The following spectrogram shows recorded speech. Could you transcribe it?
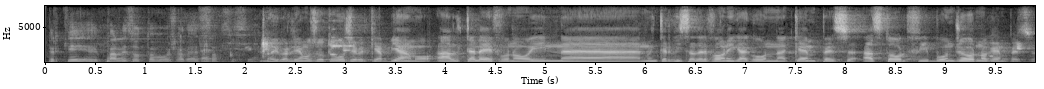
perché parli sottovoce adesso? Eh, sì, sì. Noi parliamo sottovoce perché abbiamo al telefono in eh, un'intervista telefonica con Kempes Astolfi. Buongiorno Kempes.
